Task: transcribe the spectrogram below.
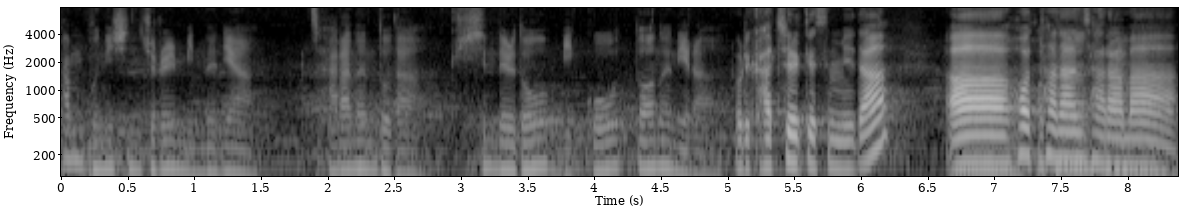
한 분이신 줄을 믿느냐 잘하는도다 귀신들도 믿고 떠느니라 우리 같이 읽겠습니다. 아 허탄한 사람아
